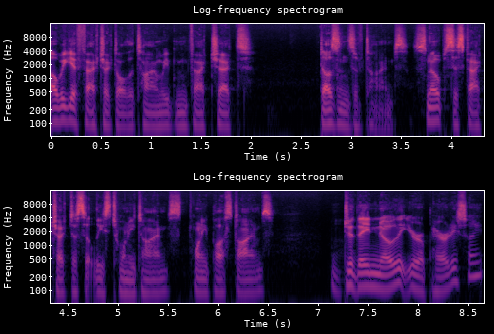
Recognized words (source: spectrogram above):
Oh, we get fact checked all the time. We've been fact checked dozens of times. Snopes has fact checked us at least twenty times, twenty plus times. Do they know that you're a parody site?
